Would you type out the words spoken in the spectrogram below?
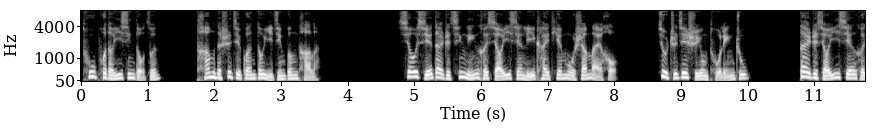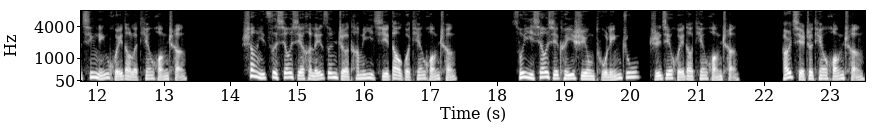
突破到一星斗尊，他们的世界观都已经崩塌了。萧协带着青灵和小医仙离开天幕山脉后，就直接使用土灵珠。带着小医仙和青灵回到了天皇城。上一次萧协和雷尊者他们一起到过天皇城，所以萧协可以使用土灵珠直接回到天皇城，而且这天皇城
